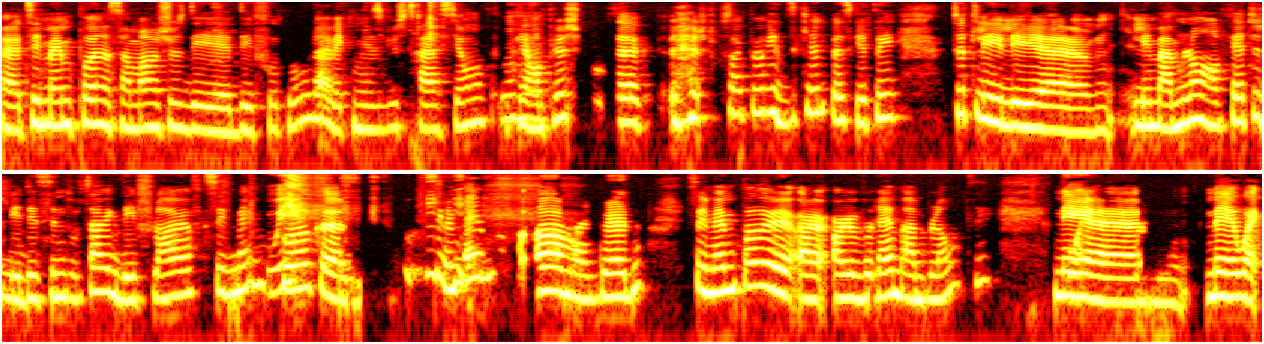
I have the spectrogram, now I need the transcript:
Euh, tu sais même pas nécessairement juste des, des photos là avec mes illustrations. Puis en Mhm. plus je trouve ça je trouve ça un peu ridicule parce que tu sais toutes les les euh, les mamelons en fait je les dessine tout le temps avec des fleurs. C'est même Oui. pas comme c'est même pas, oh my god c'est même pas euh, un, un vrai mamelon tu sais. Mais Ouais. euh, mais ouais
